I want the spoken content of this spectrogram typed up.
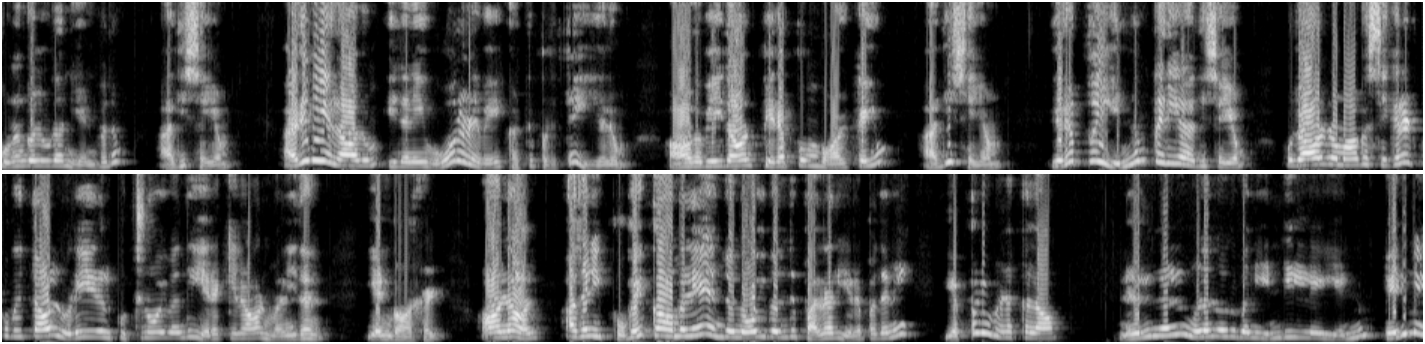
குணங்களுடன் என்பதும் அதிசயம். அறிவியலாலும் இதனை ஓரளவே கட்டுப்படுத்த இயலும். ஆகவேதான் பிறப்பும் வாழ்க்கையும் அதிசயம். இறப்பு இன்னும் பெரிய அதிசயம். உதாரணமாக சிகரெட் புகைத்தால் நுரையீரல் புற்றுநோய் வந்து இறக்கிறான் மனிதன் என்பார்கள். ஆனால் அதனை புகைக்காமலே அந்த நோய் வந்து பலர் இறப்பதனை எப்படி விளக்கலாம்? நெருங்கல் உளனொருவன் இன்றில்லை என்னும் பெருமை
